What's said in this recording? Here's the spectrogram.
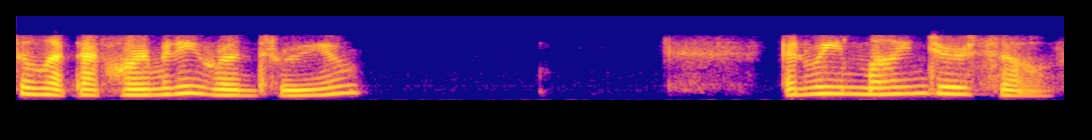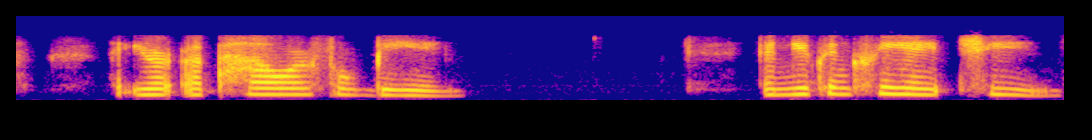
So let that harmony run through you and remind yourself that you're a powerful being and you can create change.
